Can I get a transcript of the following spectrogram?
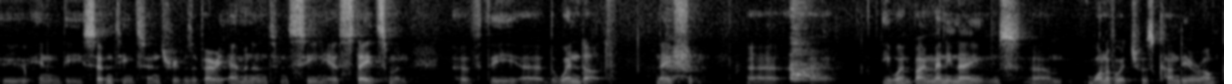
who, in the 17th century, was a very eminent and senior statesman of the, uh, the Wendat nation. Uh, uh, he went by many names, um, one of which was Kandiaronk.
